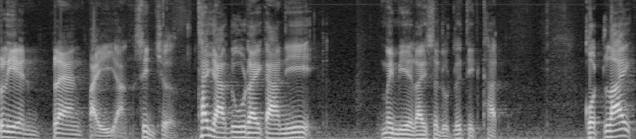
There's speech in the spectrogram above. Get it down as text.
เปลี่ยนแปลงไปอย่างสิ้นเชิง ถ้าอยากดูรายการนี้ไม่มีอะไรสะดุดหรือติดขัด กดไลค์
